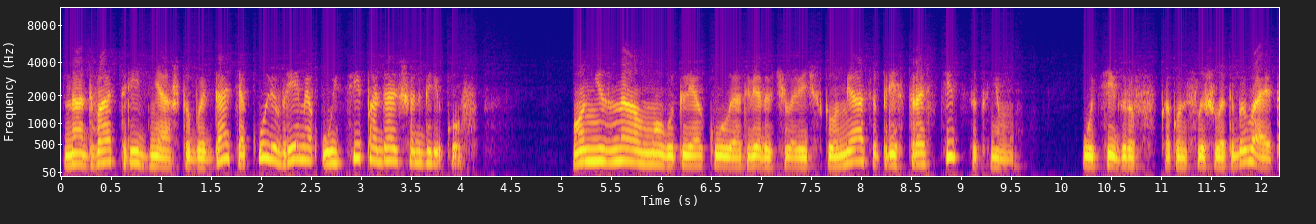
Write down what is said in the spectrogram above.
на 2-3 дня, чтобы дать акуле время уйти подальше от берегов. Он не знал, могут ли акулы, отведав человеческого мяса, пристраститься к нему. У тигров, как он слышал, это бывает,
